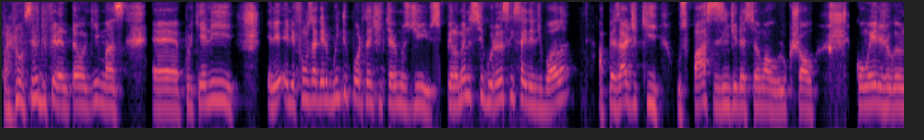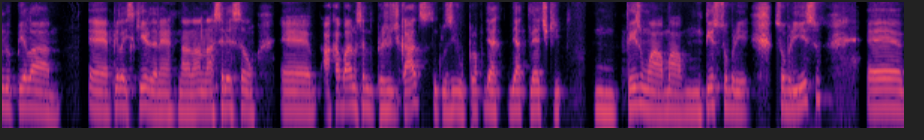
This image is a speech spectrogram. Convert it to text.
não ser o diferentão aqui, mas é, porque ele, ele, ele foi um zagueiro muito importante em termos de, pelo menos, segurança em saída de bola, apesar de que os passes em direção ao Luke Shaw, com ele jogando pela, é, pela esquerda, né, na, na, na seleção, é, acabaram sendo prejudicados, inclusive o próprio The Athletic fez uma, uma, um texto sobre, sobre isso. É,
